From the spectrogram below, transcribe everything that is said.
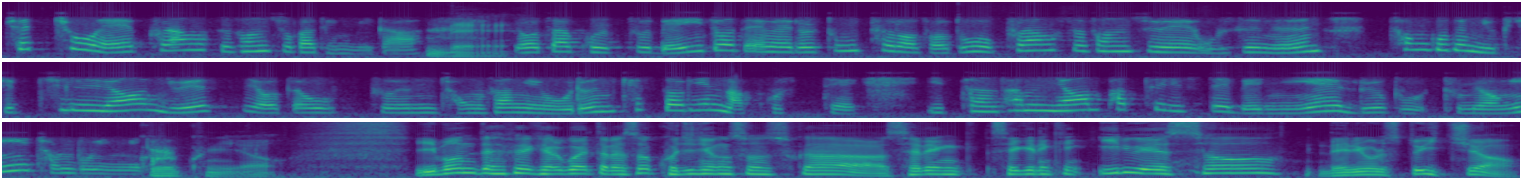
최초의 프랑스 선수가 됩니다. 네. 여자 골프 메이저 대회를 통틀어서도 프랑스 선수의 우승은 1967년 US 여자 오픈 정상에 오른 캐서린 라코스테, 2003년 파트리스 므니에 르부 두 명이 전부입니다. 그렇군요. 이번 대회 결과에 따라서 고진영 선수가 세계 랭킹 1위에서 내려올 수도 있죠.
